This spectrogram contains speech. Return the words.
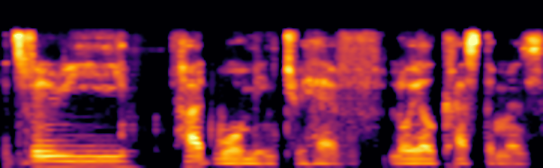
it's very heartwarming to have loyal customers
